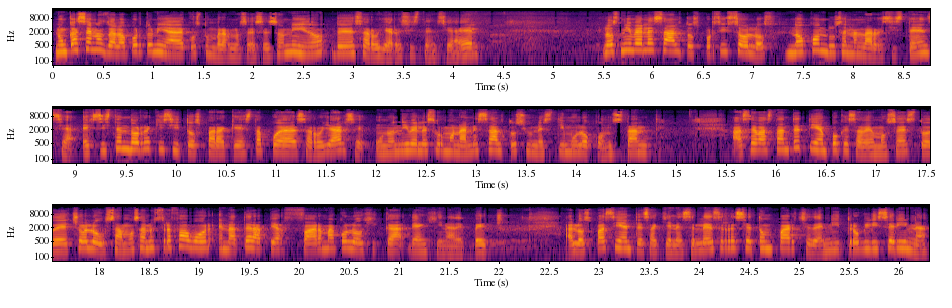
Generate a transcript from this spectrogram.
Nunca se nos da la oportunidad de acostumbrarnos a ese sonido, de desarrollar resistencia a él. Los niveles altos por sí solos no conducen a la resistencia. Existen dos requisitos para que ésta pueda desarrollarse, unos niveles hormonales altos y un estímulo constante. Hace bastante tiempo que sabemos esto, de hecho lo usamos a nuestro favor en la terapia farmacológica de angina de pecho. A los pacientes a quienes se les receta un parche de nitroglicerina,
